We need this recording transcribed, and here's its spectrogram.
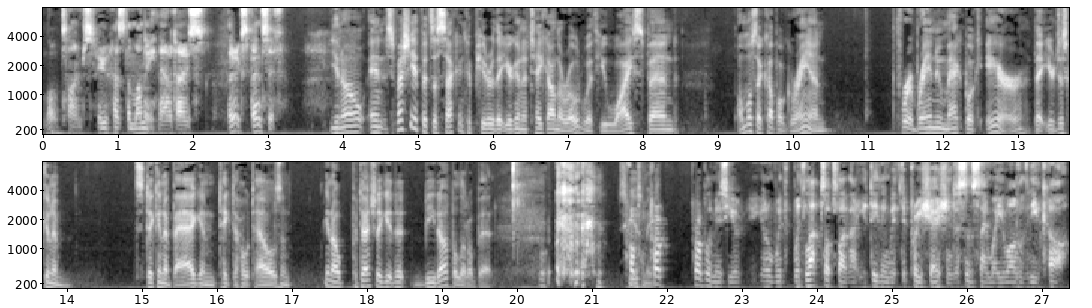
A lot of times, who has the money nowadays? They're expensive. You know, and especially if it's a second computer that you're going to take on the road with you, why spend almost a couple grand for a brand new MacBook Air that you're just going to stick in a bag and take to hotels and, you know, potentially get it beat up a little bit? Excuse me. pro- problem is, you you know, with with laptops like that, you're dealing with depreciation just in the same way you are with a new car.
